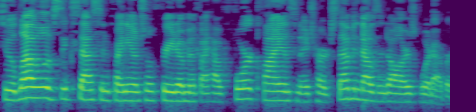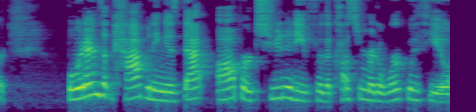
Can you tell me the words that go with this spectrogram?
to a level of success and financial freedom if I have four clients and I charge $7,000, whatever. But what ends up happening is that opportunity for the customer to work with you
